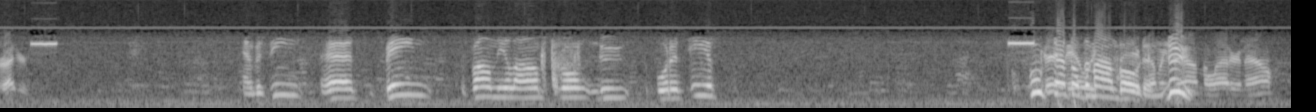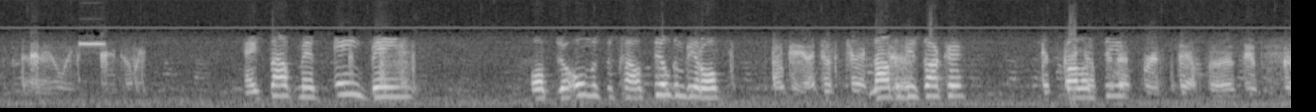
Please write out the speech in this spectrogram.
Roger. En we zien het been van Neil Armstrong nu voor het eerst voet zetten op de maanbodem. Nu! Hij staat met één been op de onderste schaal. Tilt hem weer op. Laat hem uh, weer zakken. Balanceert. Uh, uh.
